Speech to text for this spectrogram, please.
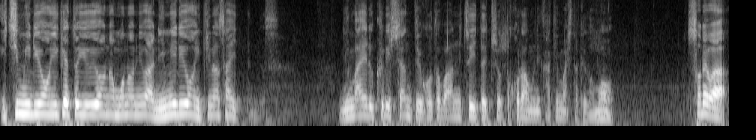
1ミリオン行けというようなものには2ミリオン行きなさいって言うんです。2マイルクリスチャンという言葉についてちょっとコラムに書きましたけどもそれは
